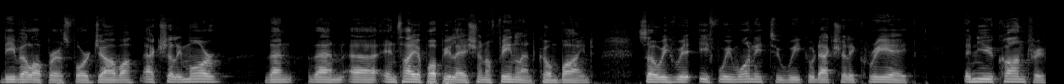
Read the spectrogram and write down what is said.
developers for Java, actually more than than uh, entire population of Finland combined. So if we if we wanted to, we could actually create a new country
